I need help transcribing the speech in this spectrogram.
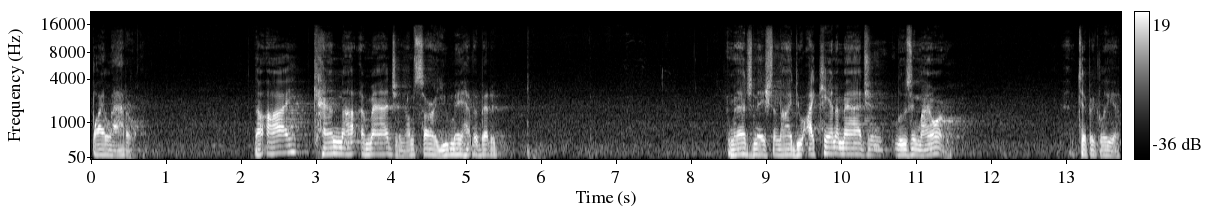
bilateral. Now, I cannot imagine, I'm sorry, you may have a better imagination than I do. I can't imagine losing my arm. typically at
